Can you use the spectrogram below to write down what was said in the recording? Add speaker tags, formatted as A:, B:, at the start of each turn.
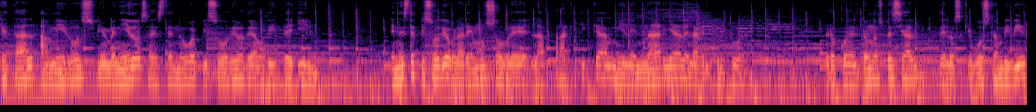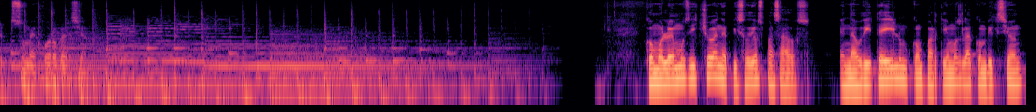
A: ¿Qué tal amigos? Bienvenidos a este nuevo episodio de Audite Hilo. En este episodio hablaremos sobre la práctica milenaria de la agricultura, pero con el tono especial de los que buscan vivir su mejor versión. Como lo hemos dicho en episodios pasados, en Audite Ilum compartimos la convicción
